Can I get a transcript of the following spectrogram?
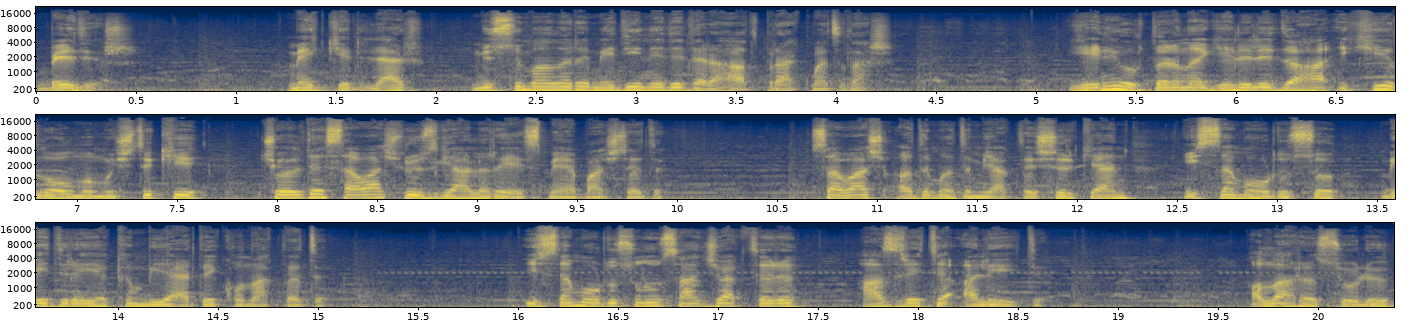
Bedir Mekkeliler Müslümanları Medine'de de rahat bırakmadılar. Yeni yurtlarına geleli daha iki yıl olmamıştı ki çölde savaş rüzgarları esmeye başladı. Savaş adım adım yaklaşırken İslam ordusu Bedir'e yakın bir yerde konakladı. İslam ordusunun sancaktarı Hazreti Ali'ydi. Allah Resulü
